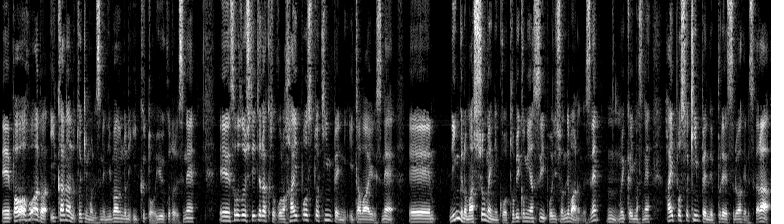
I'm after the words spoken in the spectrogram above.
えー、パワーフォワードはいかなる時もですねリバウンドに行くということですね、えー、想像していただくとこのハイポスト近辺にいた場合ですね、えーリングの真正面にこう飛び込みやすいポジションでもあるんですね。うん、もう一回言いますね。ハイポスト近辺でプレーするわけですから、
